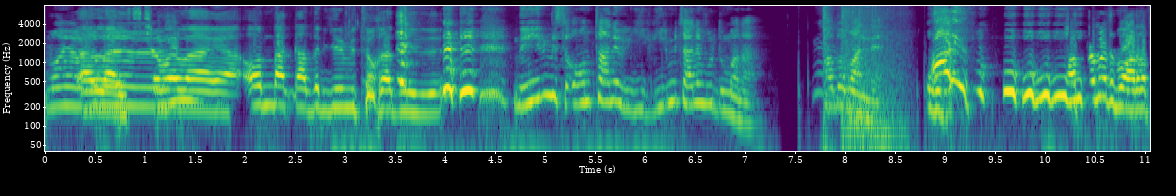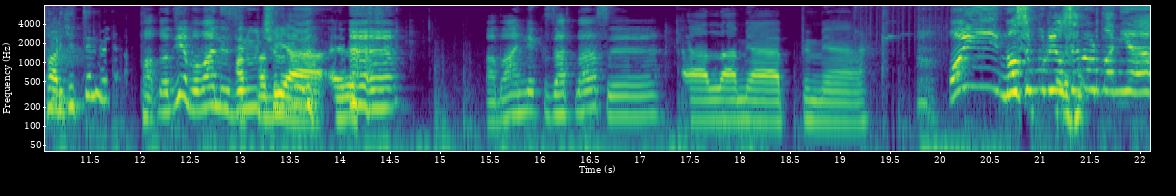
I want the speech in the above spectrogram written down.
Vay Allah şavala ya. 10 dakikadır 20 tokat yedi. ne 20'si? 10 tane, 20 tane vurdun bana. Al babaanne. Hayır. Patlamadı bu arada fark ettin mi? Patladı ya babaannen seni Patladı uçurdu. ya, evet. Babaanne kızartması. Allah'ım ya Rabbim ya. Ay nasıl vuruyor sen oradan ya?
